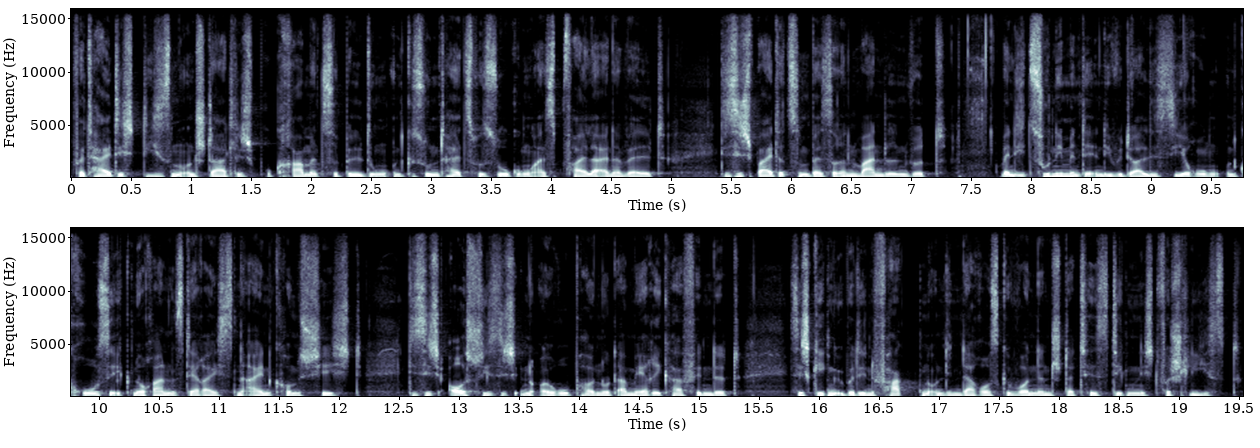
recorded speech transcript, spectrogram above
verteidigt diesen und staatliche Programme zur Bildung und Gesundheitsversorgung als Pfeiler einer Welt, die sich weiter zum Besseren wandeln wird, wenn die zunehmende Individualisierung und große Ignoranz der reichsten Einkommensschicht, die sich ausschließlich in Europa und Nordamerika findet, sich gegenüber den Fakten und den daraus gewonnenen Statistiken nicht verschließt.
